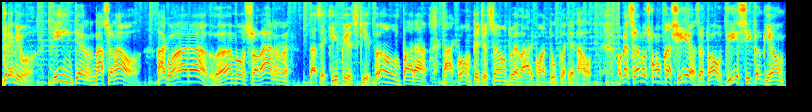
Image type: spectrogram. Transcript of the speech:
Grêmio Internacional. Agora vamos falar das equipes que vão para a competição duelar com a dupla Grenal. Começamos com o Caxias, atual vice-campeão.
